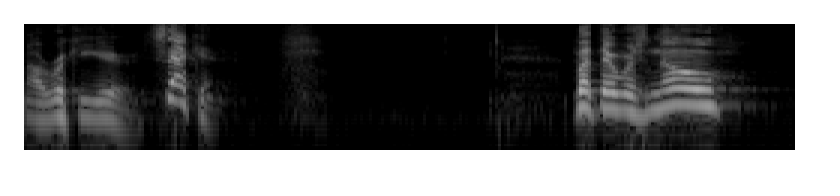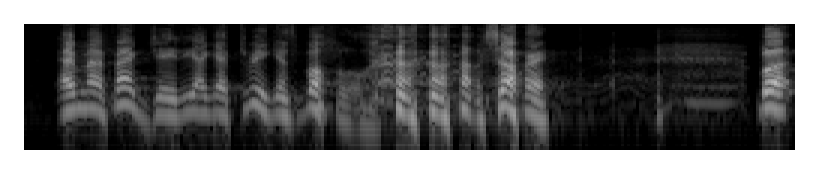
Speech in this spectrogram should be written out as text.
my rookie year. Second. But there was no, as a matter of fact, JD, I got three against Buffalo. I'm sorry. But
